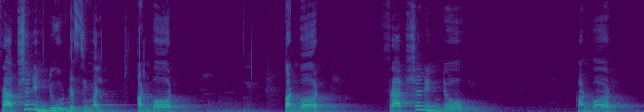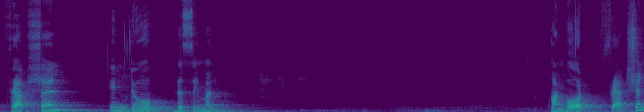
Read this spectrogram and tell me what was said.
fraction into decimal convert convert fraction into convert fraction into decimal. Convert fraction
